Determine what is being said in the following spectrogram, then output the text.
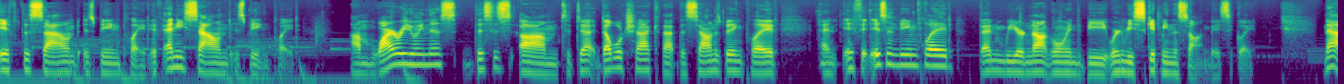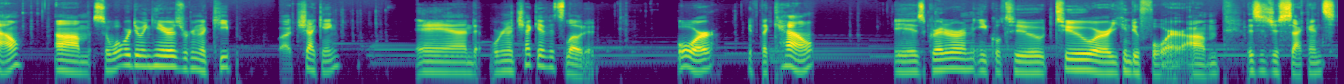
if the sound is being played if any sound is being played um, why are we doing this this is um, to double check that the sound is being played And if it isn't being played, then we are not going to be, we're to be skipping the song, basically. Now, um, so what we're doing here is we're to keep uh, checking, and we're to check if it's loaded. Or, if the count is greater than or equal to 2, or you can do 4. Um, this is just seconds.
